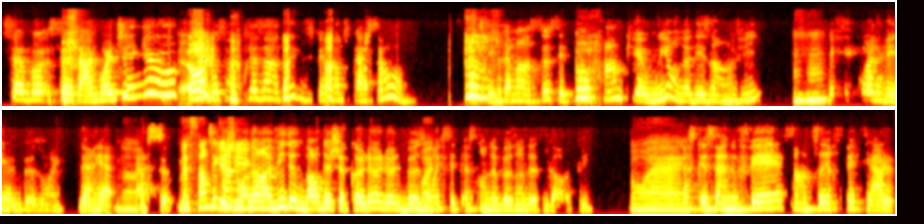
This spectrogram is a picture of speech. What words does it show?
Ça va, c'est I'm watching you. Ça va se représenter de différentes façons. C'est vraiment ça, c'est de comprendre que oui, on a des envies, Mhm. mais c'est quoi le réel besoin derrière Non. ça? Me semble que quand on a envie d'une barre de chocolat, là, le Ouais, besoin, c'est parce qu'on a besoin de se gâter. ouais. Parce que ça nous fait sentir spécial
